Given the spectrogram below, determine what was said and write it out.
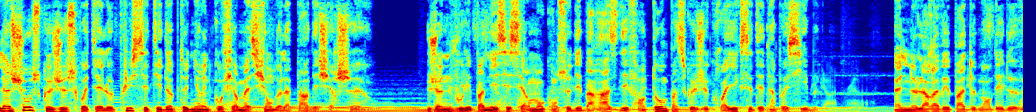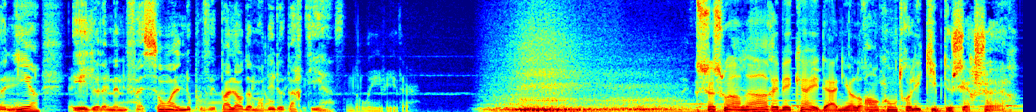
La chose que je souhaitais le plus, c'était d'obtenir une confirmation de la part des chercheurs. Je ne voulais pas nécessairement qu'on se débarrasse des fantômes parce que je croyais que c'était impossible. Elle ne leur avait pas demandé de venir et de la même façon, elle ne pouvait pas leur demander de partir. Ce soir-là, Rebecca et Daniel rencontrent l'équipe de chercheurs.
